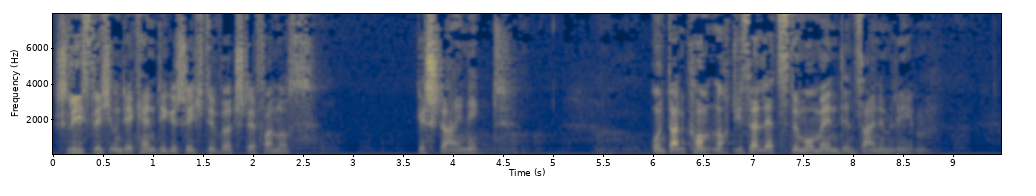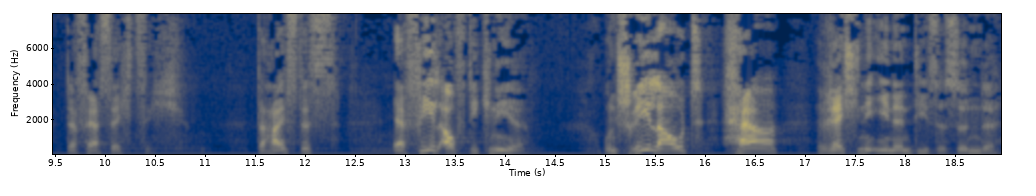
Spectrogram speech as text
Schließlich, und ihr kennt die Geschichte, wird Stephanus gesteinigt. Und dann kommt noch dieser letzte Moment in seinem Leben, der Vers 60. Da heißt es, er fiel auf die Knie und schrie laut, Herr, rechne ihnen diese Sünde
